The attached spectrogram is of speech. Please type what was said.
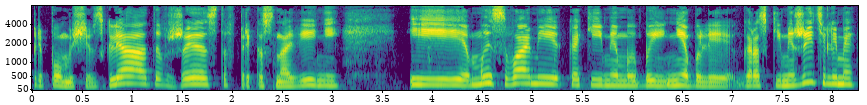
при помощи взглядов, жестов, прикосновений. И мы с вами, какими мы бы не были городскими жителями,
